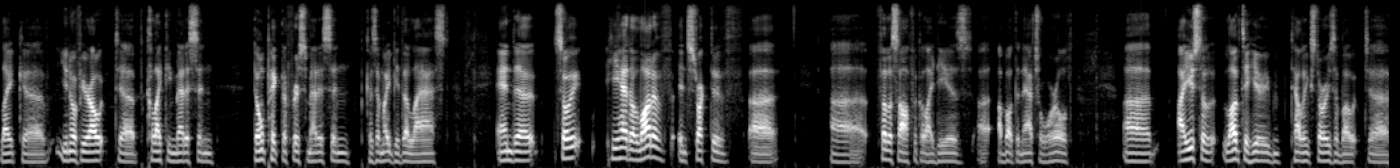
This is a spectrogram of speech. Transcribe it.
like, you know, if you're out collecting medicine, don't pick the first medicine because it might be the last. And so he had a lot of instructive uh, philosophical ideas uh, about the natural world. Uh, I used to love to hear him telling stories about uh,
